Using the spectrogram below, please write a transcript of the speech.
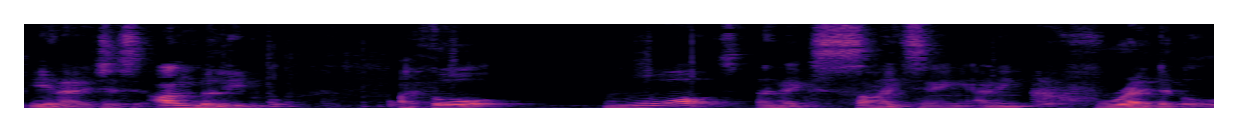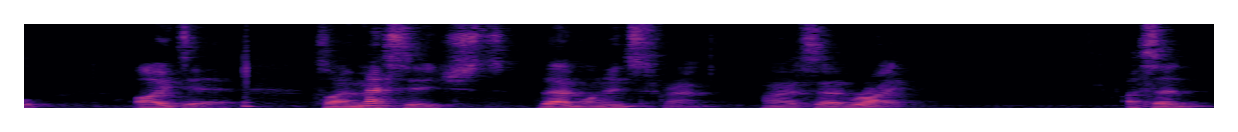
You know, just unbelievable. I thought, what an exciting and incredible idea. So I messaged them on Instagram, and I said, right. I said,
